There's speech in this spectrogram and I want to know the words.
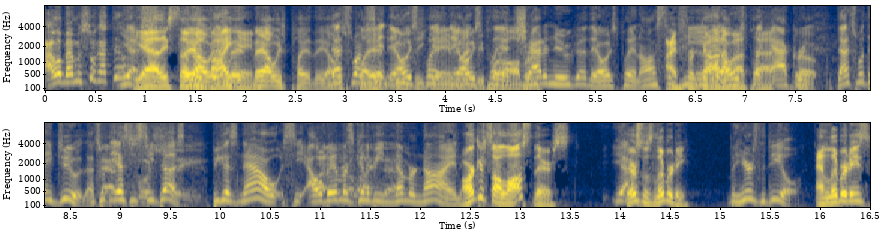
Alabama still got them. Yeah. Yeah, they still They have a always, bye they, game. they always play. They always that's what play I'm saying. They always play. They always play at Auburn. Chattanooga. They always play in Austin. I P. forgot they always about play that. Akron. Yep. That's what they do. That's what That's the SEC does. State. Because now, see, Alabama's going to be that. number nine. Arkansas lost theirs. Yeah, Theirs was Liberty. But here's the deal. And Liberty's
